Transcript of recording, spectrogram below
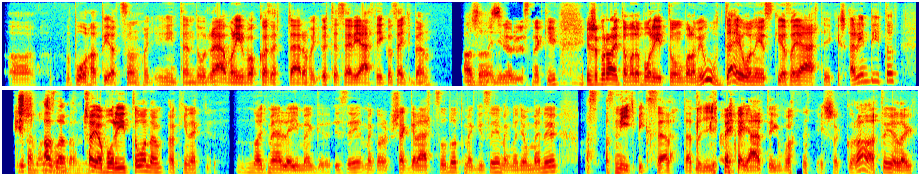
a, a bolha piacon, hogy Nintendo rá van írva a kazettára, hogy 5000 játék az egyben, Azaz. mennyire örülsz neki, és akkor rajta van a borítón valami, ú, de jól néz ki az a játék, és elindítod, És, és, nem az, az, van a benne. csaj a borítón, akinek nagy mellei, meg, izé, meg a segge látszódott, meg, izé, meg nagyon menő, az, az 4 pixel, tehát hogy így a játékban. És akkor, ah, tényleg.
